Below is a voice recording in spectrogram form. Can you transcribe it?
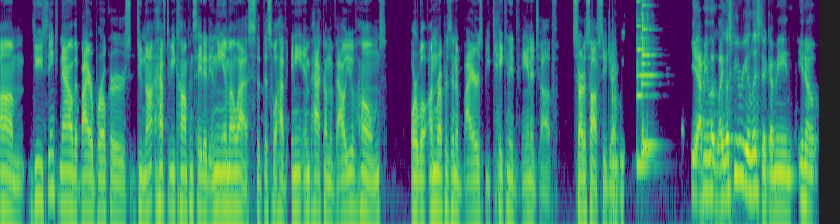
Um, do you think now that buyer brokers do not have to be compensated in the MLS that this will have any impact on the value of homes, or will unrepresented buyers be taken advantage of? Start us off, CJ. Yeah, I mean, look, like let's be realistic. I mean, you know,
